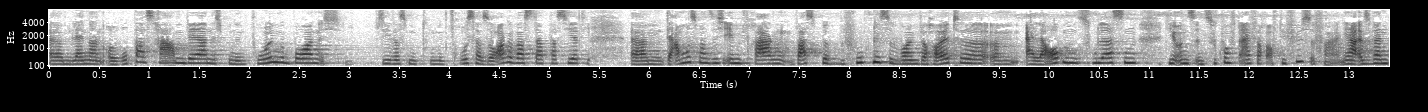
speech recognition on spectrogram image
ähm, Ländern Europas haben werden. Ich bin in Polen geboren. Ich sehe das mit, mit großer Sorge, was da passiert. Ähm, da muss man sich eben fragen, was für Befugnisse wollen wir heute ähm, erlauben, zulassen, die uns in Zukunft einfach auf die Füße fallen. Ja, also wenn,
